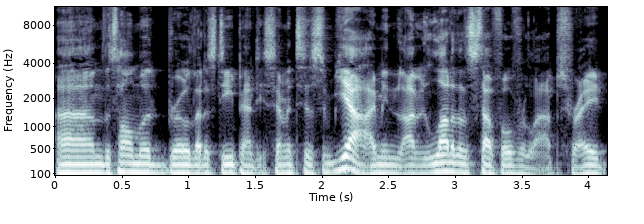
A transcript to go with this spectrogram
Um, the Talmud, bro, that is deep anti-Semitism. Yeah, I mean, a lot of the stuff overlaps, right?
